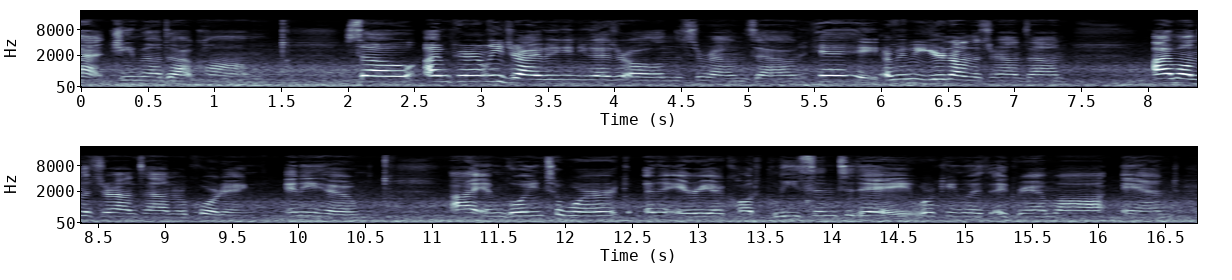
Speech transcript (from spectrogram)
at gmail.com. So I'm currently driving and you guys are all on the surround sound. Yay! Or maybe you're not on the surround sound. I'm on the surround sound recording. Anywho, I am going to work in an area called Glisan today, working with a grandma and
